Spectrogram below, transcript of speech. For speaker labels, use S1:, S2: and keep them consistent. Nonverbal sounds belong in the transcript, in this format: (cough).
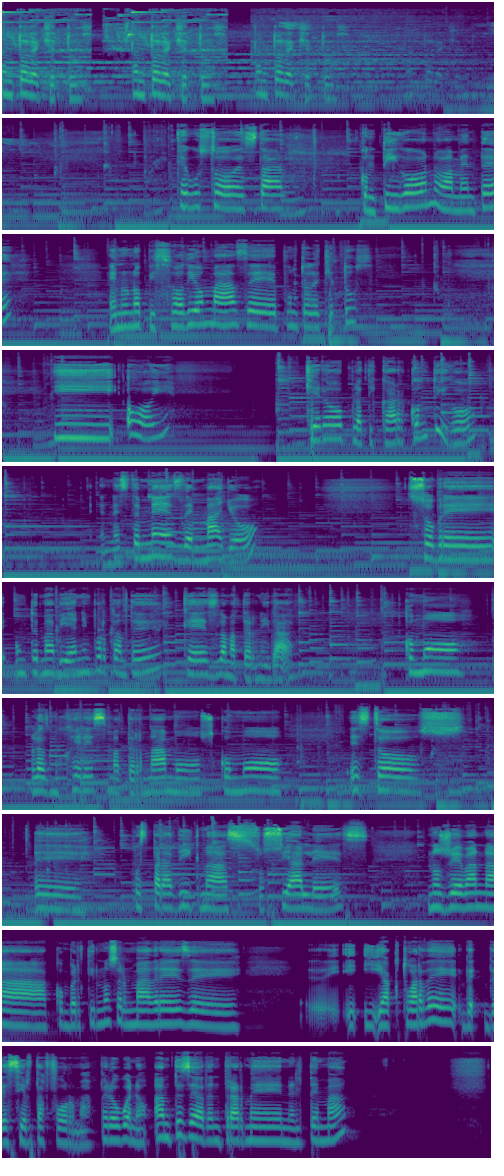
S1: punto de quietud, punto de quietud, punto de quietud. Qué gusto estar contigo nuevamente en un episodio más de Punto de Quietud. Y hoy quiero platicar contigo en este mes de mayo sobre un tema bien importante que es la maternidad. Cómo las mujeres maternamos, cómo estos eh, pues paradigmas sociales nos llevan a convertirnos en madres de, y, actuar de, de cierta forma. Pero bueno, antes de adentrarme en el tema,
